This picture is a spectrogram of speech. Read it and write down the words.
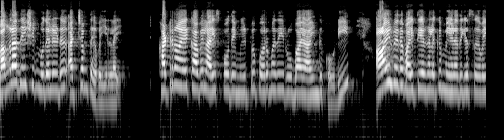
பங்களாதேஷின் முதலீடு அச்சம் தேவையில்லை. கட்டுநாயக்காவில் ஐஸ் போதை மீட்பு பொறுமதி ரூபாய் ஐந்து கோடி. ஆயுர்வேத வைத்தியர்களுக்கு மேலதிக சேவை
